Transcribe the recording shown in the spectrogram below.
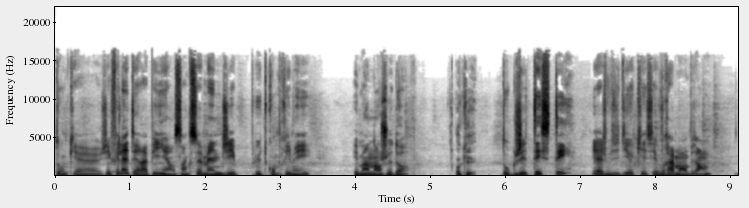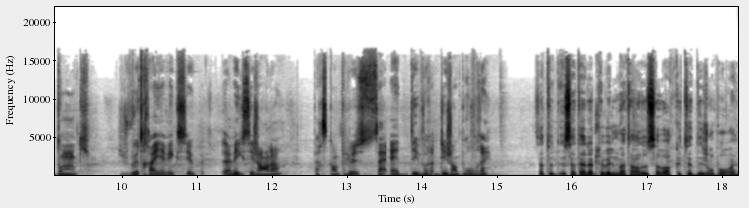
Donc euh, j'ai fait la thérapie et en cinq semaines, j'ai plus de comprimés et maintenant je dors. Ok. Donc j'ai testé et là je me suis dit ok, c'est vraiment bien. Donc je veux travailler avec ces, avec ces gens-là parce qu'en plus, ça aide des, gens pour vrai. Ça te- ça t'aide à te lever le matin de savoir que tu des gens pour vrai?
